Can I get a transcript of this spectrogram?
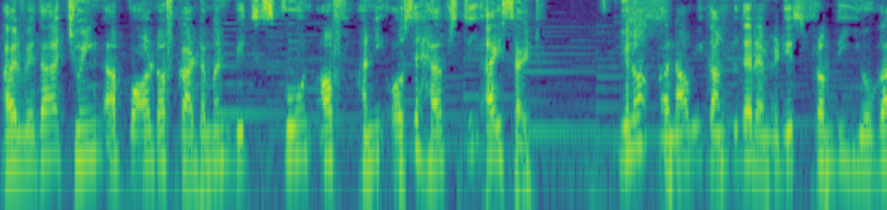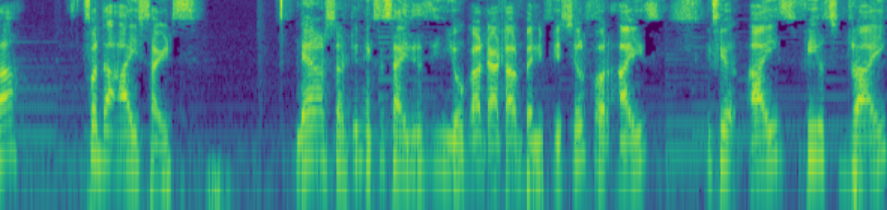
Ayurveda, chewing a pod of cardamom with spoon of honey also helps the eyesight. You know, uh, now we come to the remedies from the yoga for the eyesights. There are certain exercises in yoga that are beneficial for eyes. If your eyes feels dry,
